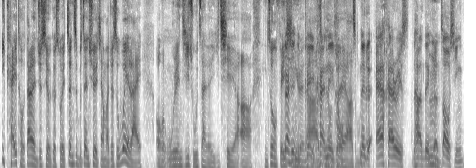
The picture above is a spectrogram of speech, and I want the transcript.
一开头，当然就是有一个所谓政治不正确的讲法，就是未来哦，无人机主宰了一切啊啊！你这种飞行员啊，可以看那个啊什么那个 Air Harris 他那个造型。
